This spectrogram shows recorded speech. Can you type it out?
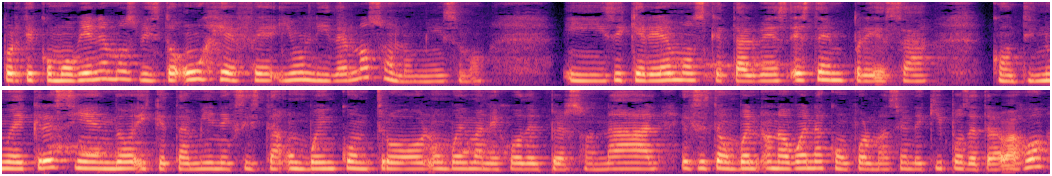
porque como bien hemos visto, un jefe y un líder no son lo mismo. Y si queremos que tal vez esta empresa continúe creciendo y que también exista un buen control, un buen manejo del personal, exista una buena conformación de equipos de trabajo,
